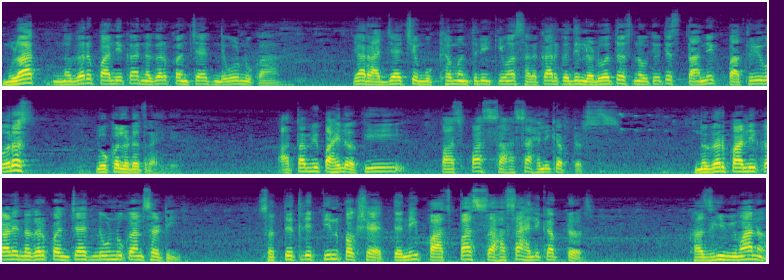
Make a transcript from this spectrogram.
मुळात नगरपालिका नगरपंचायत निवडणुका या राज्याचे मुख्यमंत्री किंवा सरकार कधी लढवतच नव्हते ते स्थानिक पातळीवरच लोक लढत राहिले. आता मी पाहिलं की पाच पाच सहा सहा हेलिकॉप्टर्स नगरपालिका आणि नगरपंचायत निवडणुकांसाठी सत्तेतले तीन पक्ष आहेत. त्यांनी पाच पाच सहा सहा हेलिकॉप्टर्स खाजगी विमानं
